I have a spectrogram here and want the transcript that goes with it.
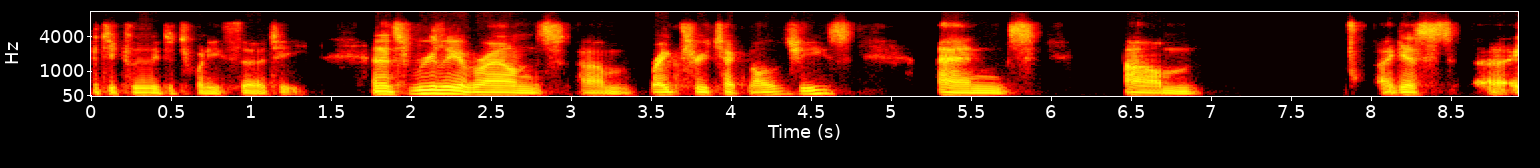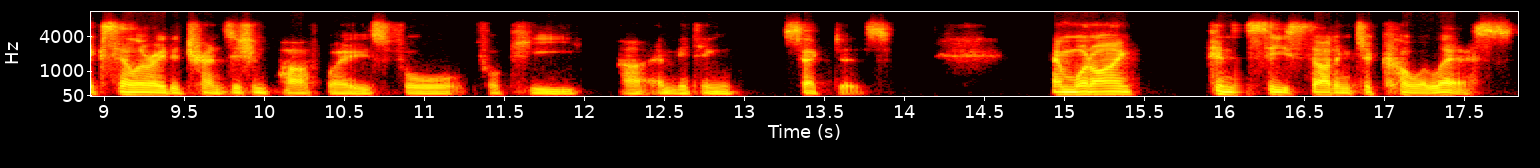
particularly to 2030. And it's really around um, breakthrough technologies and um, I guess uh, accelerated transition pathways for for key uh, emitting sectors. And what I can see starting to coalesce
